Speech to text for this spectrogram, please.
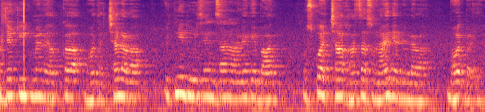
मुझे ट्रीटमेंट आपका बहुत अच्छा लगा। इतनी दूर से इंसान आने के बाद उसको अच्छा खासा सुनाई देने लगा। बहुत बढ़िया।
